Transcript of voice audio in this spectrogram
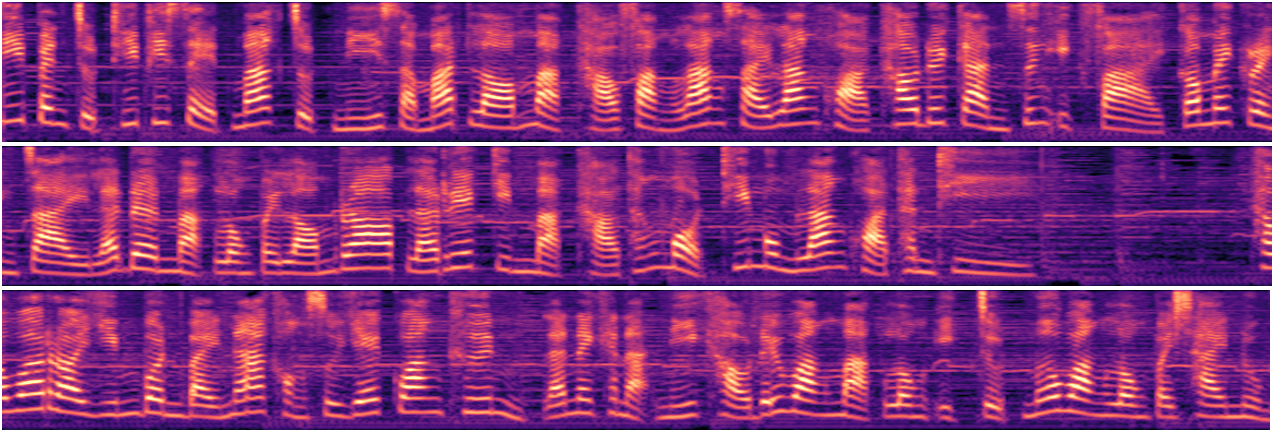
นี่เป็นจุดที่พิเศษมากจุดนี้สามารถล้อมหมากขาวฝั่งล่างซ้ายล่างขวาเข้าด้วยกัน ซึ่งอีกฝ่ายก็ไม่เกรงใจและเดินหมากลงไปล้อมรอบ และเรียกกินหมากขาวทั้งหมดที่มุมล่างขวาทันที ทว่ารอยยิ้มบนใบหน้าของซูเย่กว้างขึ้น และในขณะนี้เขาได้วางหมากลงอีกจุด เมื่อวางลงไปชายหนุ่ม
